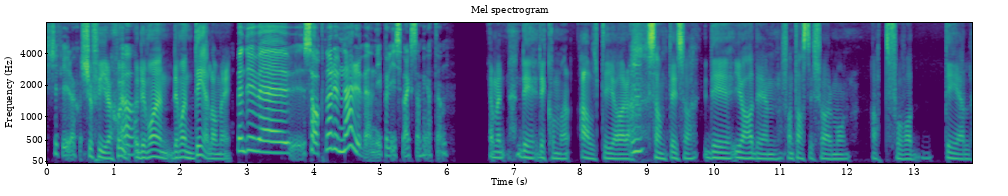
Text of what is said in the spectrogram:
24-7. 24-7 ja. och det var, en, det var en del av mig. Men du, eh, saknar du nerven i polisverksamheten? Ja, men det, det kommer man alltid göra. Mm. Samtidigt så, det, jag hade en fantastisk förmån att få vara del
